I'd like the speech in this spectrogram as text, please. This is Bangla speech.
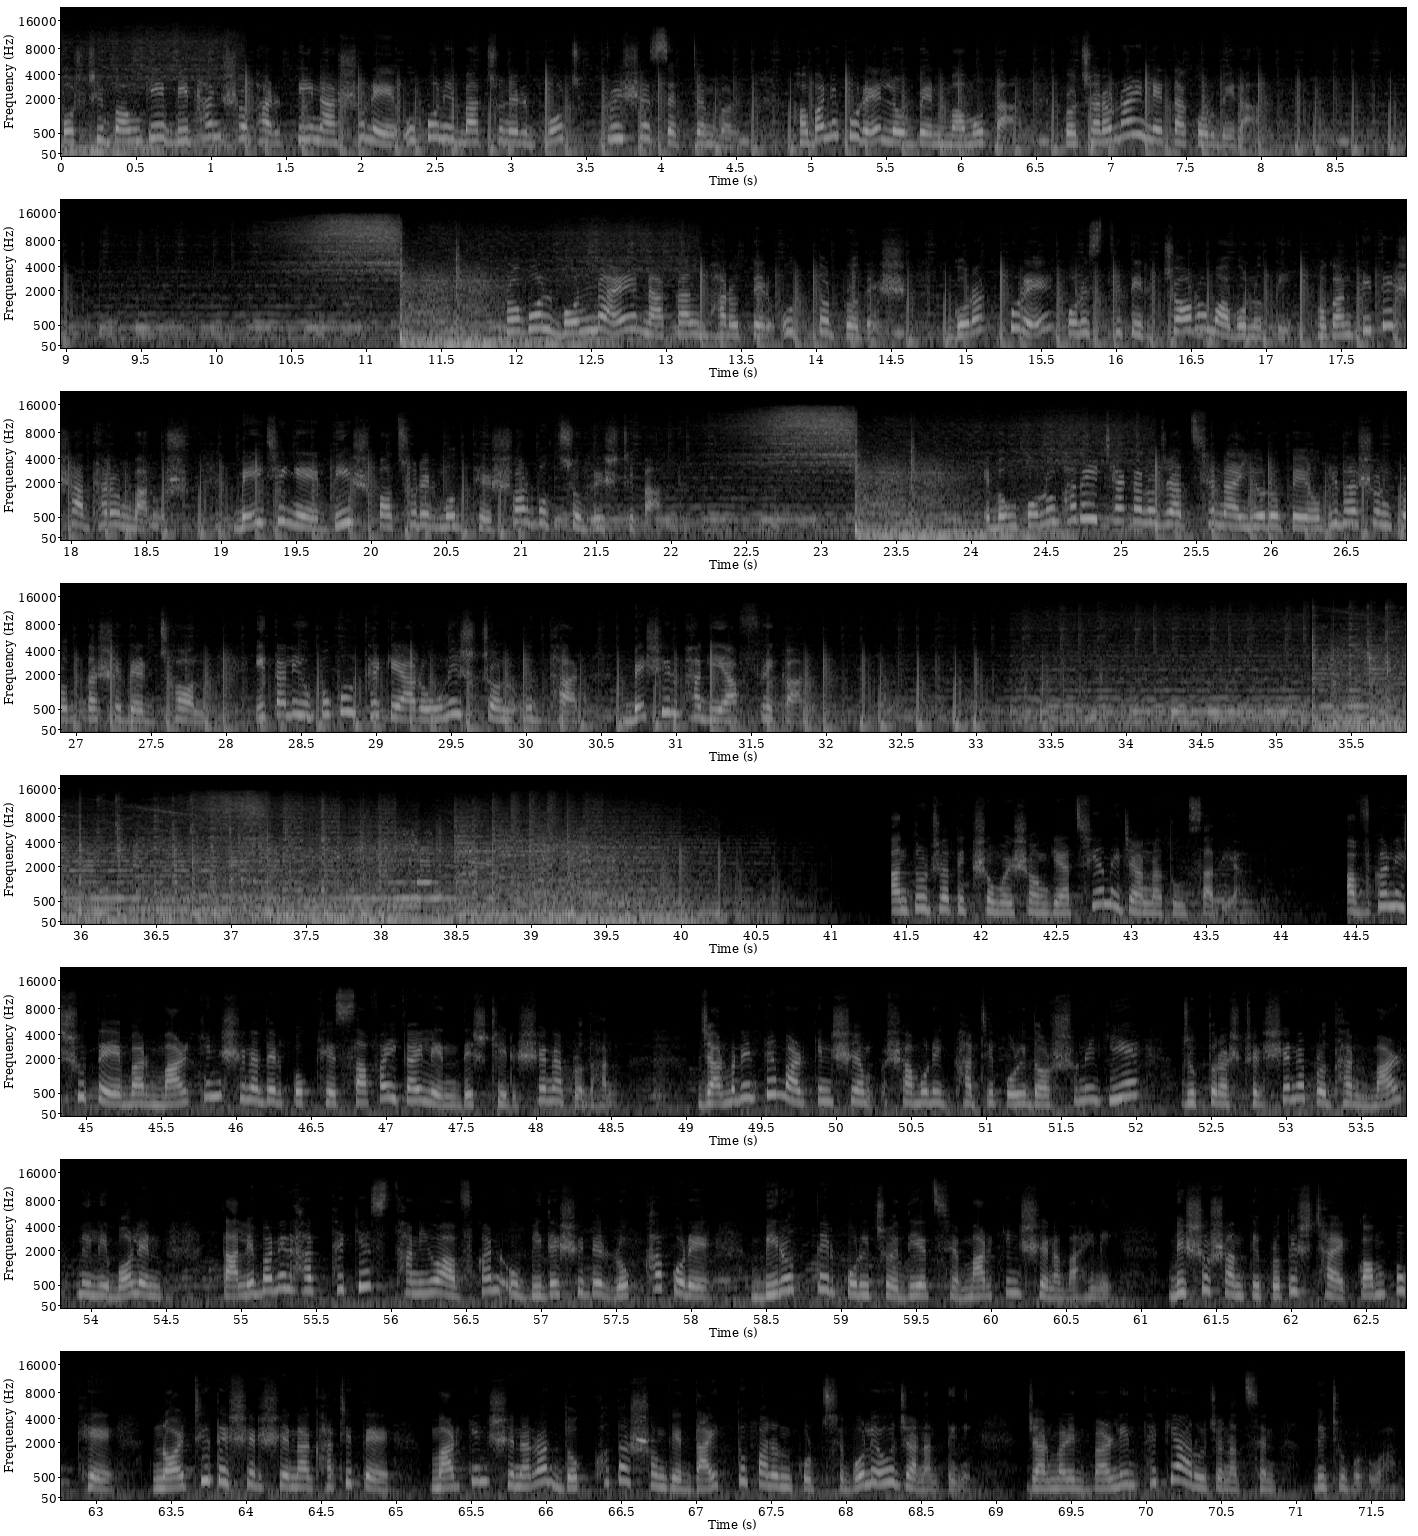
পশ্চিমবঙ্গে বিধানসভার তিন আসনে উপনির্বাচনের ভোট ত্রিশে সেপ্টেম্বর। ভবানীপুরে লড়বেন মমতা। প্রচারণায় নেতা নেতাকর্মীরা। প্রবল বন্যায় নাকাল ভারতের উত্তরপ্রদেশ। গোরখপুরে পরিস্থিতির চরম অবনতি। ভোগান্তিতে সাধারণ মানুষ। বেইজিংয়ে বিশ বছরের মধ্যে সর্বোচ্চ বৃষ্টিপাত। এবং কোনোভাবেই ঠেকানো যাচ্ছে না ইউরোপে অভিবাসন প্রত্যাশীদের ঝল। ইতালি উপকূল থেকে আরও উনিশ জন উদ্ধার, বেশিরভাগই আফ্রিকান। আন্তর্জাতিক সময়ের সঙ্গে আছি আমি জান্নাতুল সাদিয়া। আফগান ইস্যুতে এবার মার্কিন সেনাদের পক্ষে সাফাই গাইলেন দেশটির সেনাপ্রধান। জার্মানিতে মার্কিন সামরিক ঘাঁটি পরিদর্শনে গিয়ে যুক্তরাষ্ট্রের সেনাপ্রধান মার্ক মিলি বলেন, তালেবানের হাত থেকে স্থানীয় আফগান ও বিদেশিদের রক্ষা করে বীরত্বের পরিচয় দিয়েছে মার্কিন সেনাবাহিনী। বিশ্ব শান্তি প্রতিষ্ঠায় কমপক্ষে নয়টি দেশের সেনা ঘাঁটিতে মার্কিন সেনারা দক্ষতার সঙ্গে দায়িত্ব পালন করছে বলেও জানান তিনি। জার্মানির বার্লিন থেকে আরও জানাচ্ছেন বিটু বড়ুয়া।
